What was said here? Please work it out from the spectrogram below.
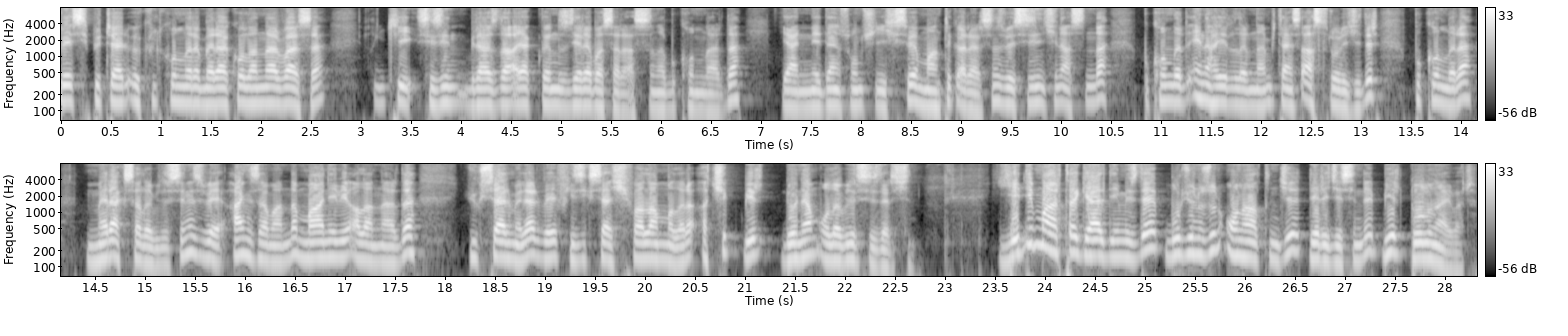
ve spiritüel ökült konulara merak olanlar varsa ki sizin biraz daha ayaklarınız yere basar aslında bu konularda. Yani neden sonuç ilişkisi ve mantık ararsınız ve sizin için aslında bu konuların en hayırlarından bir tanesi astrolojidir. Bu konulara merak salabilirsiniz ve aynı zamanda manevi alanlarda yükselmeler ve fiziksel şifalanmalara açık bir dönem olabilir sizler için. 7 Mart'a geldiğimizde burcunuzun 16. derecesinde bir dolunay var.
